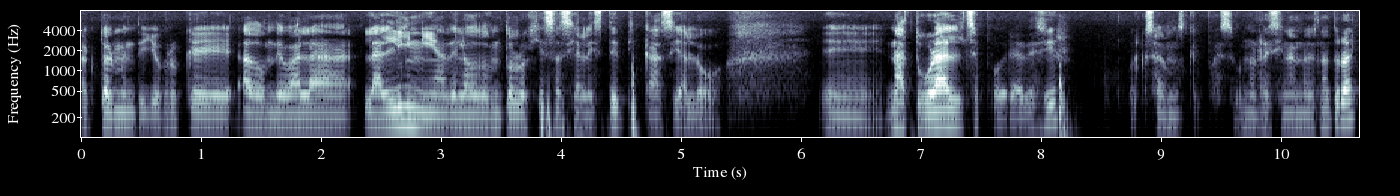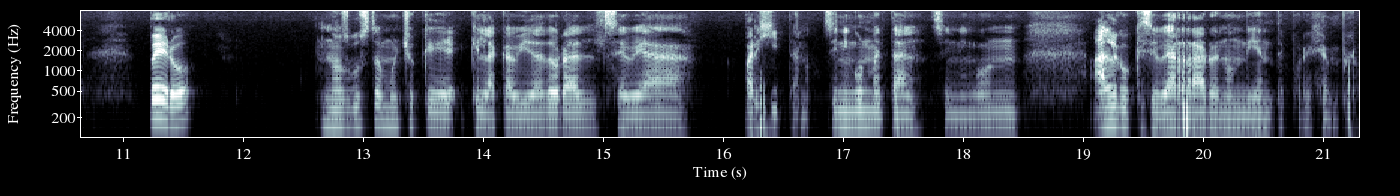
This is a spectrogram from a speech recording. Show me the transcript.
Actualmente yo creo que a donde va la, la línea de la odontología es hacia la estética, hacia lo eh, natural, se podría decir. Porque sabemos que pues una resina no es natural. Pero nos gusta mucho que, que la cavidad oral se vea parejita, ¿no? Sin ningún metal, sin ningún... algo que se vea raro en un diente, por ejemplo.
